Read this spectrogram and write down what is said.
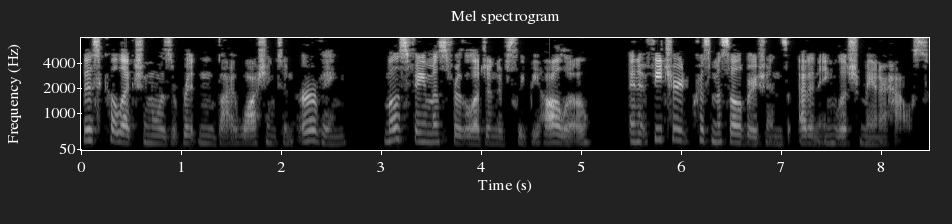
This collection was written by Washington Irving, most famous for the legend of Sleepy Hollow, and it featured Christmas celebrations at an English manor house.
